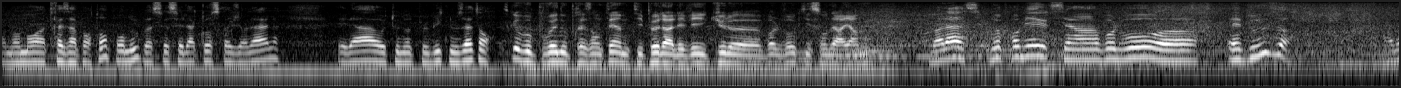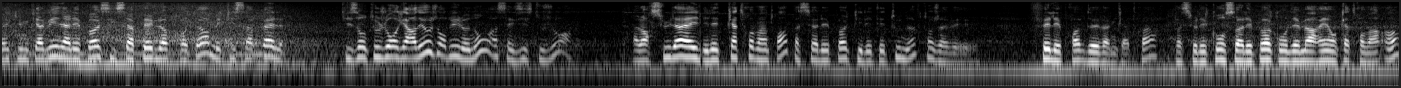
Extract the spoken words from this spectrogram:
Un moment très important pour nous parce que c'est la course régionale et là où tout notre public nous attend. Est-ce que vous pouvez nous présenter un petit peu là, les véhicules euh, Volvo qui sont derrière nous? Voilà, le premier c'est un Volvo euh, F12 avec une cabine à l'époque qui s'appelait Globetrotter mais qui s'appelle, qu'ils ont toujours gardé aujourd'hui le nom, hein, ça existe toujours. Alors celui-là il est de 83 parce qu'à l'époque il était tout neuf quand j'avais fait l'épreuve de 24 heures. Parce que les courses à l'époque ont démarré en 81.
